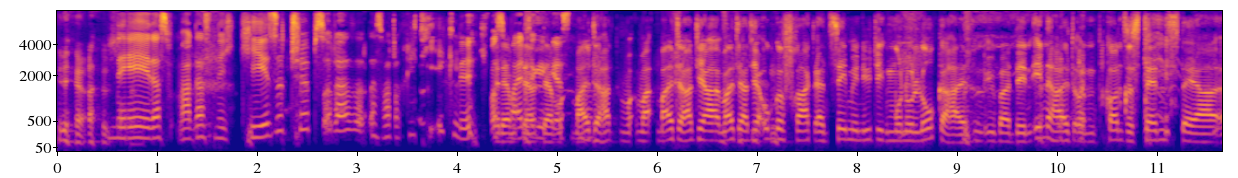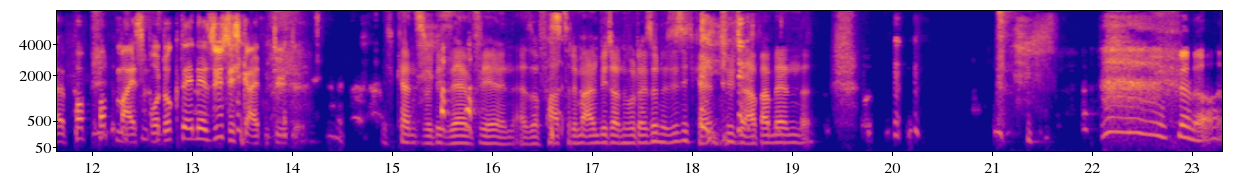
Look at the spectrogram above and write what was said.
ja, Nee, das war das nicht Käsechips oder so? Das war doch richtig eklig, was der, Malte der, der gegessen Malte, hat. hat, Ma- Malte, hat ja, Malte hat ja ungefragt einen zehnminütigen Monolog gehalten über den Inhalt und Konsistenz der äh, Pop Popmais-Produkte in der Süßigkeitentüte. Ich kann es wirklich sehr empfehlen. Also fahrt zu dem Anbieter und holt euch so eine Süßigkeitentüte ab am Ende. genau,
